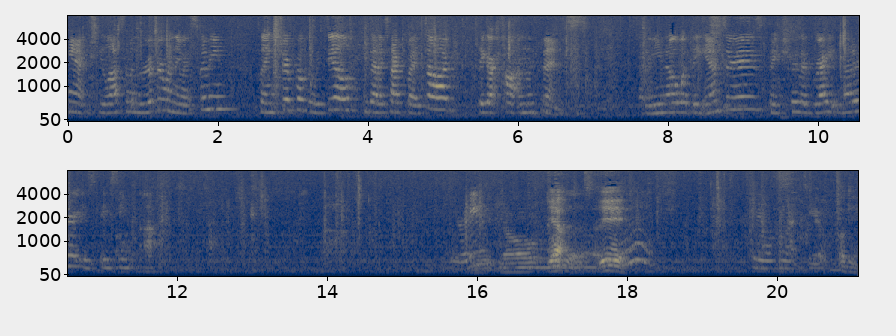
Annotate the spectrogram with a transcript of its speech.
pants? He lost them in the river when they went swimming, playing strip poker with Dill, he got attacked by a dog, they got caught on the fence. When you know what the answer is, make sure the right letter is facing up. You ready? No. Yeah. Yeah. Okay, we'll come back to you. Okay.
